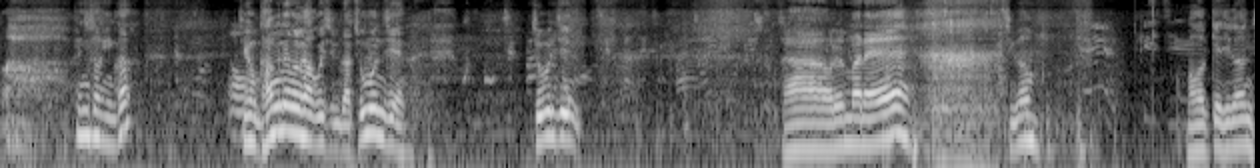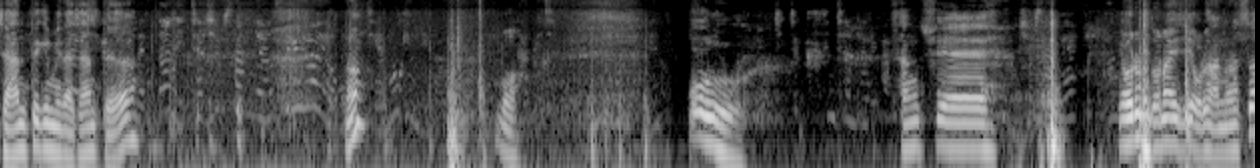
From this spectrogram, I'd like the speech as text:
아, 횡성인가? 어. 지금 강릉을 가고 있습니다. 주문진. 주문진. 아, 오랜만에 지금 먹을 게 지금 잔뜩입니다. 잔뜩. 어? 뭐? 오우. 상추에 얼음 넣어놔야지. 얼음 안 넣어놨어?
